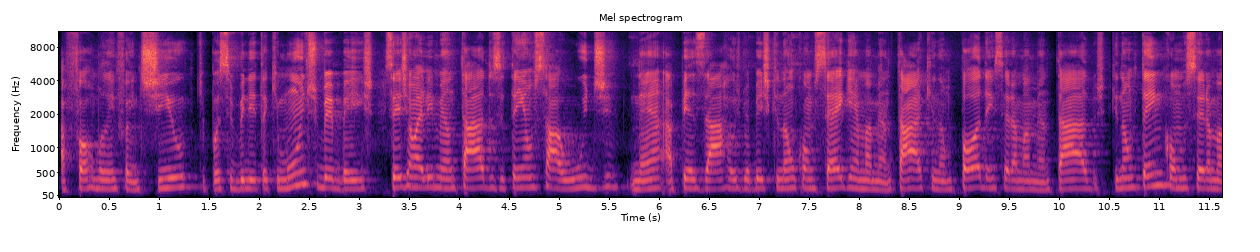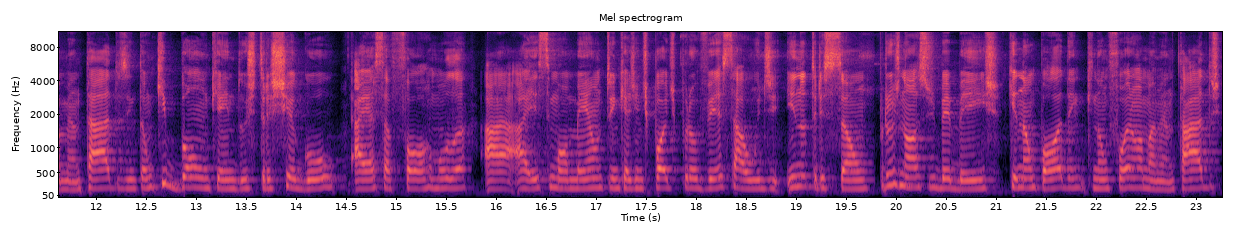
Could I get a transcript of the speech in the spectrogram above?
a fórmula infantil, que possibilita que muitos bebês sejam alimentados e tenham saúde, né? Apesar os bebês que não conseguem amamentar, que não podem ser amamentados, que não têm como ser amamentados. Então, que bom que a indústria chegou a essa fórmula, a, a esse momento em que a gente pode prover saúde e nutrição para os nossos bebês que não podem, que não foram amamentados.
